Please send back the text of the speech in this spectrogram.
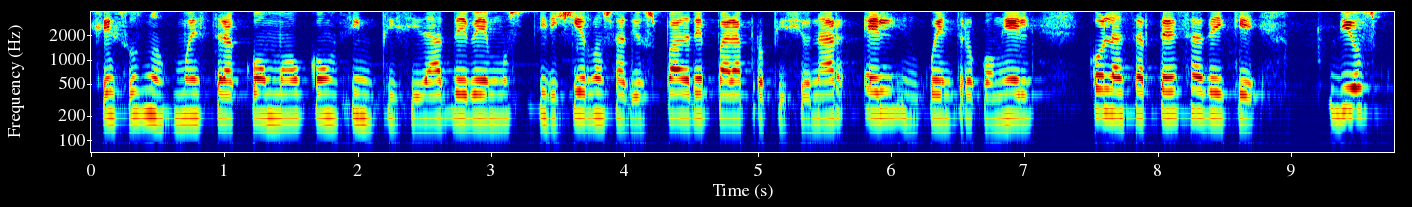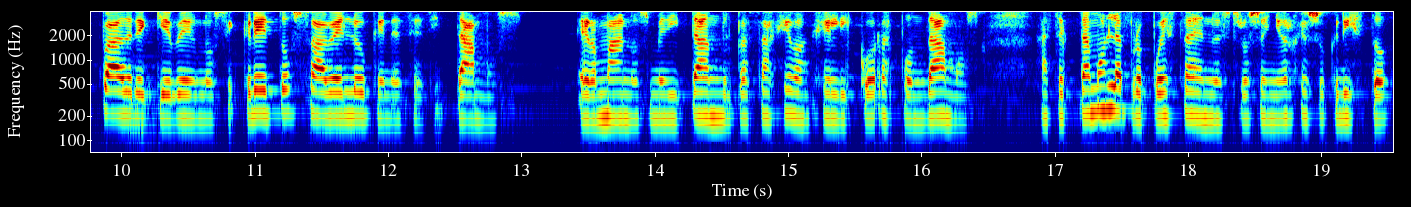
Jesús nos muestra cómo con simplicidad debemos dirigirnos a Dios Padre para propiciar el encuentro con Él, con la certeza de que Dios Padre que ve en los secretos sabe lo que necesitamos. Hermanos, meditando el pasaje evangélico, respondamos, aceptamos la propuesta de nuestro Señor Jesucristo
